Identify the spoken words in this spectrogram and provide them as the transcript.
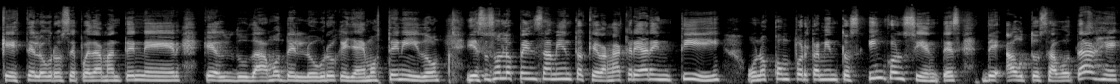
que este logro se pueda mantener, que dudamos del logro que ya hemos tenido. Y esos son los pensamientos que van a crear en ti unos comportamientos inconscientes de autosabotaje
